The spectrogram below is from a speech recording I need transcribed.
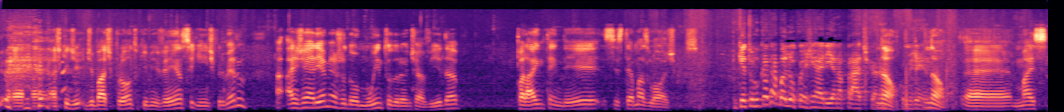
É, é, acho que de, de bate-pronto que me vem é o seguinte: primeiro, a, a engenharia me ajudou muito durante a vida para entender sistemas lógicos. Porque tu nunca trabalhou com engenharia na prática, né? Não, como engenheiro. não. É, mas,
